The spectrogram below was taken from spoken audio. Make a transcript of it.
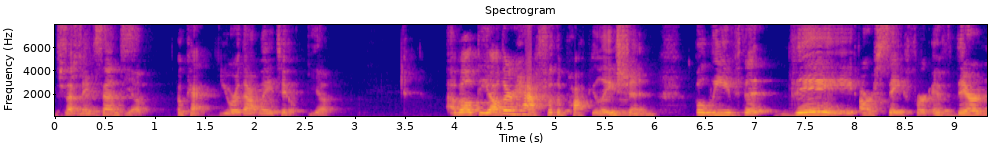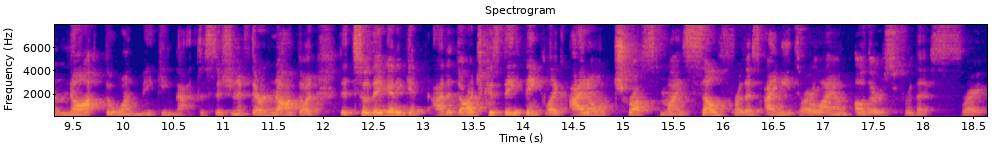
Does that make sense? Yep. Okay, you are that way too. Yep. About the other half of the population believe that they are safer if they're not the one making that decision if they're Mhm. not the one that so they got to get out of dodge because they think like i don't trust myself for this i need to Right. rely on others for this Right.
